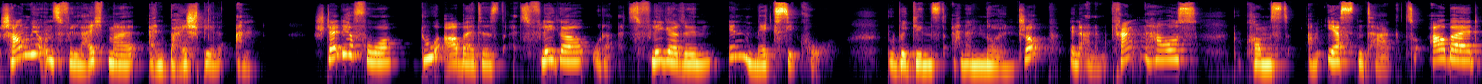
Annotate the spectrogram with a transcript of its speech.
Schauen wir uns vielleicht mal ein Beispiel an. Stell dir vor, du arbeitest als Pfleger oder als Pflegerin in Mexiko. Du beginnst einen neuen Job in einem Krankenhaus, du kommst am ersten Tag zur Arbeit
